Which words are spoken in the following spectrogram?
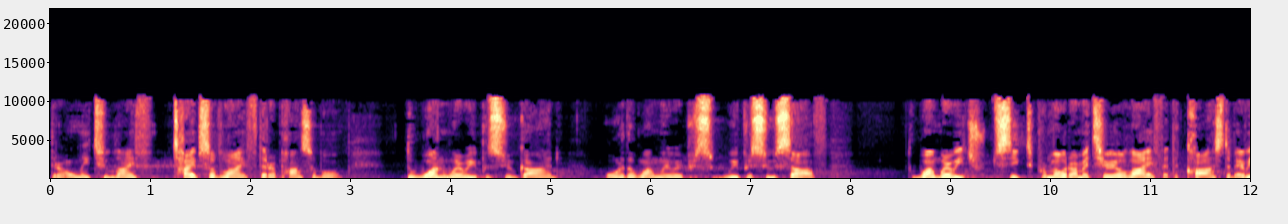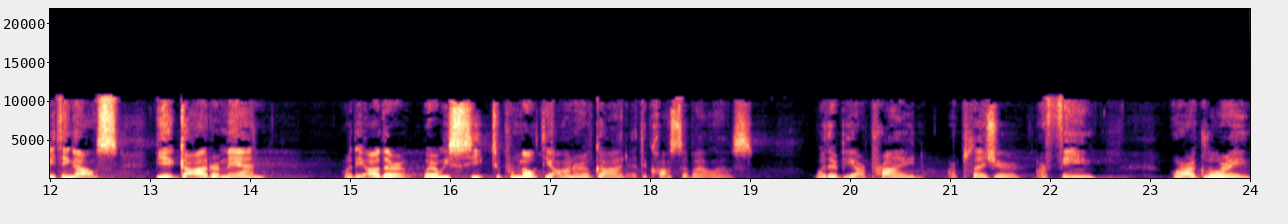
there are only two life, types of life that are possible. The one where we pursue God or the one where we pursue, we pursue self. One where we tr- seek to promote our material life at the cost of everything else, be it God or man, or the other where we seek to promote the honor of God at the cost of all else, whether it be our pride, our pleasure, our fame, or our glory.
